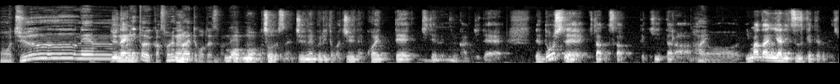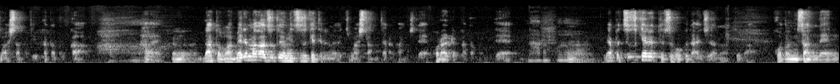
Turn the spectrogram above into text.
もう10年ぶ10年りというか、それぐらいってことですよね。もうもうそうですね、10年ぶりとか10年超えてきてるっていう感じで、でどうして来たんですかって聞いたら、はい。いま未だにやり続けてるんで来ましたっていう方とか、はあ。はい。うん、であと、まあ、メルマガずっと読み続けてるので来ましたみたいな感じで来られる方もいて、なるほど。うん、やっぱり続けるってすごく大事だなっていうのは、この2、3年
